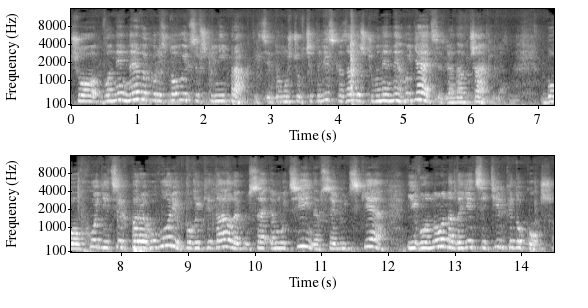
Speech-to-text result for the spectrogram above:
що вони не використовуються в шкільній практиці, тому що вчителі сказали, що вони не годяться для навчання. Бо в ході цих переговорів повикидали усе емоційне, все людське, і воно надається тільки до коша.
